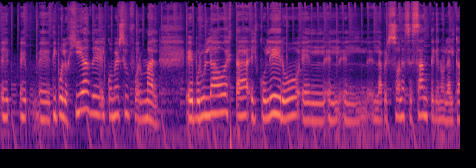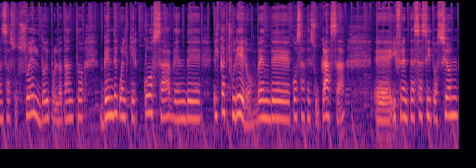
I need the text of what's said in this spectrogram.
eh, tipologías del comercio informal. por un lado está el colero, la persona cesante que no le alcanza su sueldo y por lo tanto vende cualquier cosa, vende el cachurero, vende cosas de su casa. Eh, y frente a esa situación,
